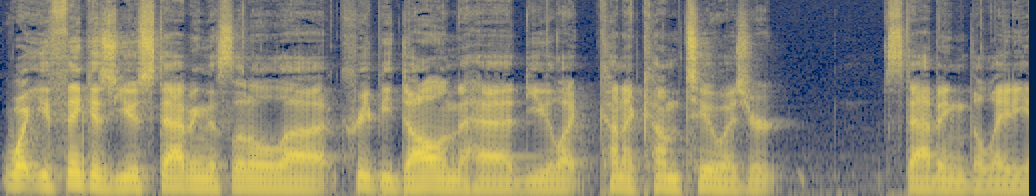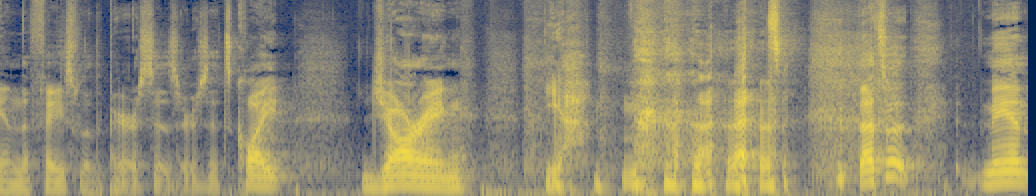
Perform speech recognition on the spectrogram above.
what you think is you stabbing this little uh, creepy doll in the head. You like kind of come to as you're stabbing the lady in the face with a pair of scissors. It's quite jarring. Yeah, That's what man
